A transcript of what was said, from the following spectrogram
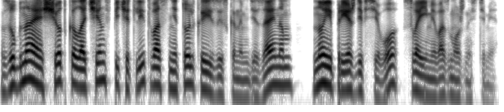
Зубная щетка Лачен впечатлит вас не только изысканным дизайном, но и прежде всего своими возможностями.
